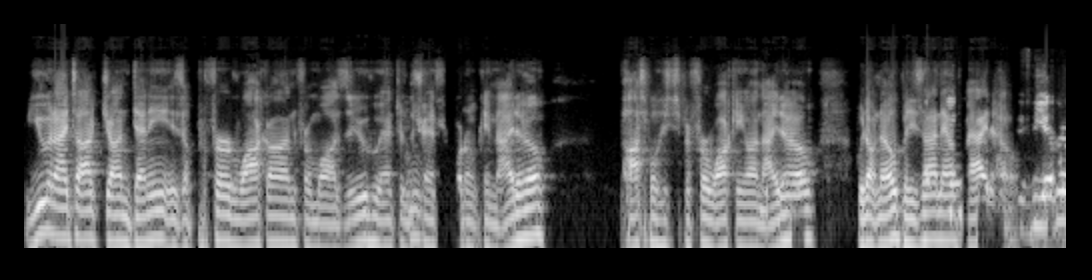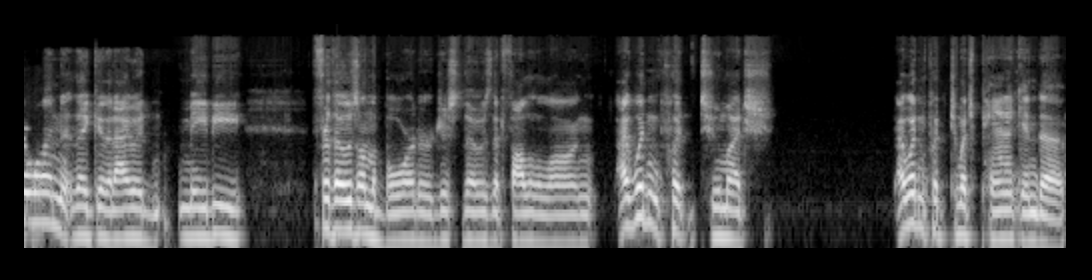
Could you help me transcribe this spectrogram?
You and I talked. John Denny is a preferred walk on from Wazoo who entered the Mhm. transfer portal and came to Idaho. Possible he should prefer walking on to Idaho. We don't know, but he's not announced by Idaho. The other one, like that, I would maybe for those on the board or just those that follow along, I wouldn't put too much. I wouldn't put too much panic into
